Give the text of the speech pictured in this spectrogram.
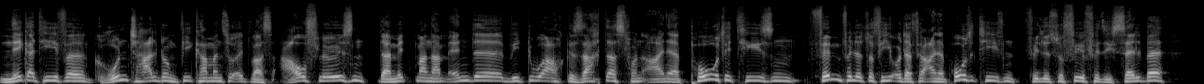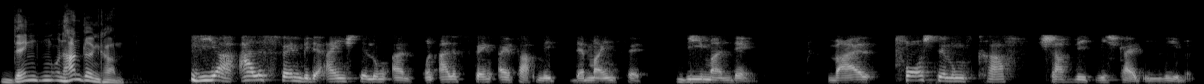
negative Grundhaltung. Wie kann man so etwas auflösen, damit man am Ende, wie du auch gesagt hast, von einer positiven Firmenphilosophie oder für eine positiven Philosophie für sich selber denken und handeln kann? Ja, alles fängt mit der Einstellung an und alles fängt einfach mit dem Mindset wie man denkt. Weil Vorstellungskraft schafft Wirklichkeit im Leben.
